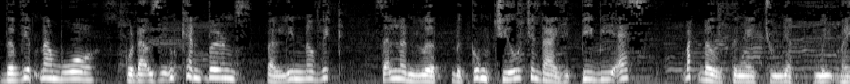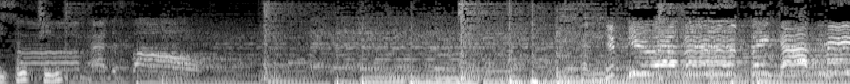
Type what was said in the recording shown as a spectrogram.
The Vietnam War của đạo diễn Ken Burns và Lynn Novick sẽ lần lượt được công chiếu trên đài PBS bắt đầu từ ngày Chủ nhật 17 tháng 9. And if you ever think of me,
